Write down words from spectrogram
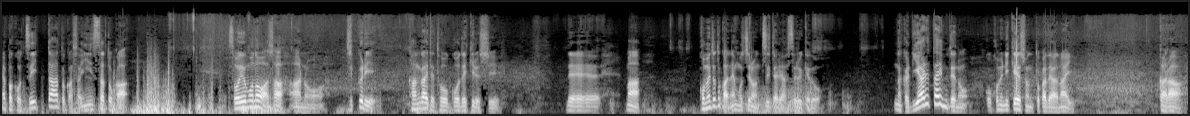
やっぱこう、ツイッターとかさ、インスタとか、そういうものはさ、あの、じっくり考えて投稿できるし、で、まあ、コメントとかね、もちろんついたりはするけど、なんかリアルタイムでのこうコミュニケーションとかではないから、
